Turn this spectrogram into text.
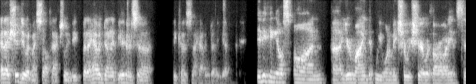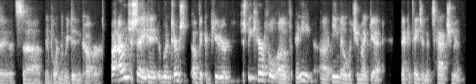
and I should do it myself actually, but I haven't done it because uh, because I haven't done it yet. Anything else on uh, your mind that we want to make sure we share with our audience today that's uh, important that we didn't cover? I would just say, in terms of the computer, just be careful of any uh, email that you might get that contains an attachment.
